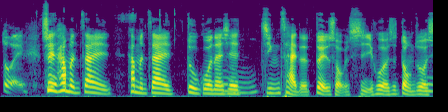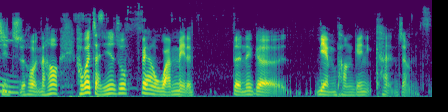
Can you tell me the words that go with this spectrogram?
对。所以他们在他们在度过那些精彩的对手戏或者是动作戏之后，然后还会展现出非常完美的的那个脸庞给你看，这样子。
